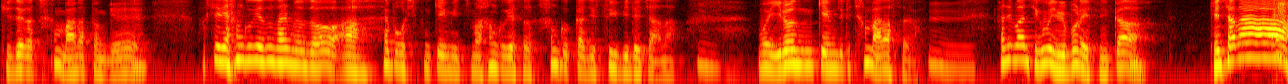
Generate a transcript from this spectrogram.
규제가 참 많았던 게, 확실히 한국에서 살면서, 아, 해보고 싶은 게임이 있지만 한국에서, 한국까지 수입이 되지 않아. 뭐 이런 게임들이 참 많았어요. うん。 하지만 지금은 일본에 있으니까, 괜찮아!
